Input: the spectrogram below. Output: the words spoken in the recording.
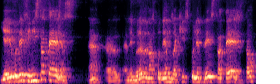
E aí eu vou definir estratégias. Né? É, lembrando, nós podemos aqui escolher três estratégias. Então,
